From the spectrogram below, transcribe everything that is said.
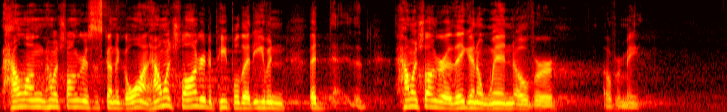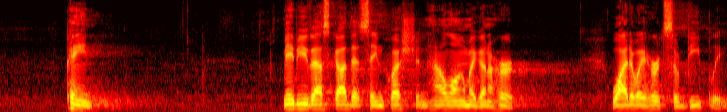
How long, how much longer is this going to go on? How much longer do people that even that how much longer are they going to win over over me? Pain. Maybe you've asked God that same question How long am I going to hurt? Why do I hurt so deeply?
